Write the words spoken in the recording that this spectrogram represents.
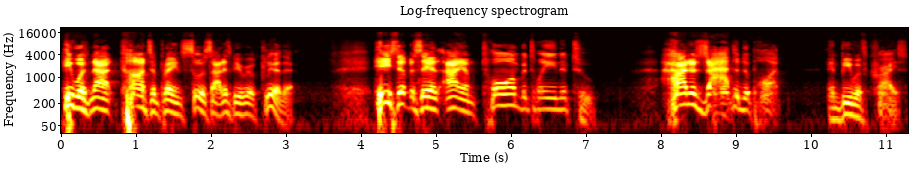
He was not contemplating suicide. Let's be real clear there. He simply said, I am torn between the two. I desire to depart and be with Christ,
